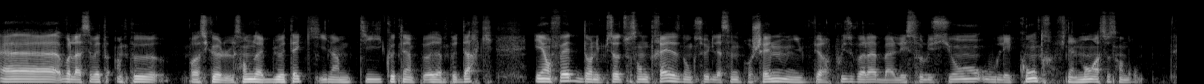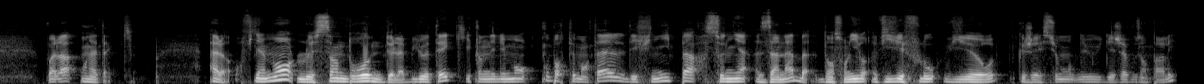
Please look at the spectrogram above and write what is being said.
Euh, voilà, ça va être un peu parce que le centre de la bibliothèque, il a un petit côté un peu dark. Et en fait, dans l'épisode 73, donc celui de la semaine prochaine, on verra plus voilà bah, les solutions ou les contres finalement à ce syndrome. Voilà, on attaque. Alors, finalement, le syndrome de la bibliothèque est un élément comportemental défini par Sonia Zanab dans son livre Vivez flot, vivez heureux, que j'avais sûrement dû déjà vous en parler.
